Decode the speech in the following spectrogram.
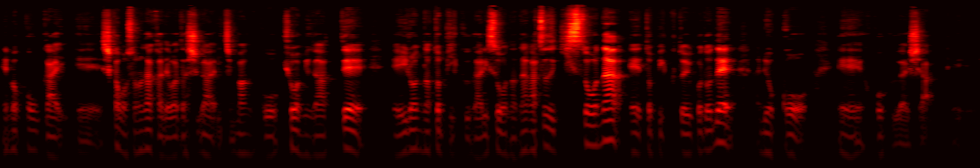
えーまあ、今回、えーしかもその中で私が一番こう興味があって、えーいろんなトピックがありそうな、長続きしそうな、えートピックということで、旅行、えー航空会社、えー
